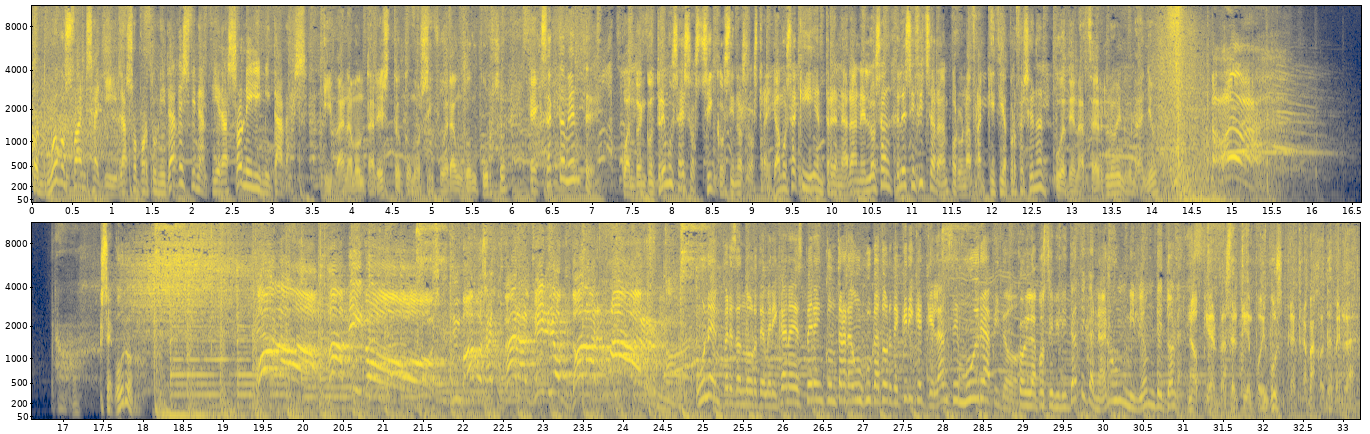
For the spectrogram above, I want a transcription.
Con nuevos fans allí, las oportunidades financieras son ilimitadas. ¿Y van a montar esto como si fuera un concurso? Exactamente. Cuando encontremos a esos chicos y nos los traigamos aquí, entrenarán en Los Ángeles y ficharán por una franquicia profesional. ¿Pueden hacerlo en un año? ¡Ah! No. Seguro. Empresa norteamericana espera encontrar a un jugador de cricket que lance muy rápido. Con la posibilidad de ganar un millón de dólares. No pierdas el tiempo y busca trabajo de verdad.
